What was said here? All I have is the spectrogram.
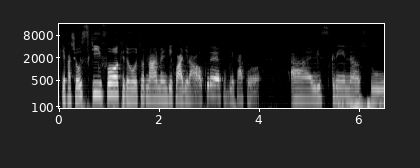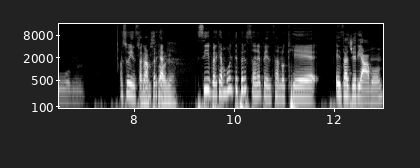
che facevo schifo, che dovevo tornarmene di qua e di là. Oppure ho pubblicato uh, gli screen su, su Instagram. perché... Storia. Sì, perché molte persone pensano che esageriamo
